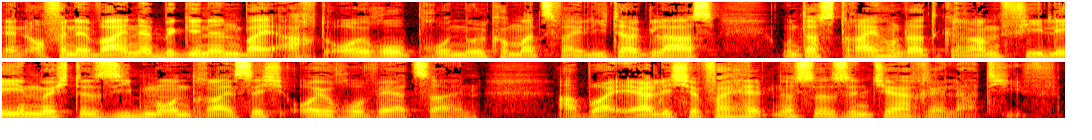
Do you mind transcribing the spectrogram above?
Denn offene Weine beginnen bei 8 Euro pro 0,2 Liter Glas und das 300 Gramm Filet möchte 37 Euro wert sein. Aber ehrliche Verhältnisse sind ja relativ.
